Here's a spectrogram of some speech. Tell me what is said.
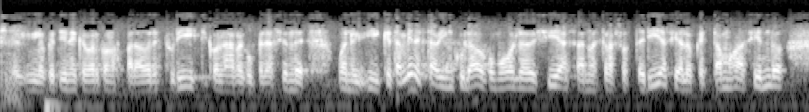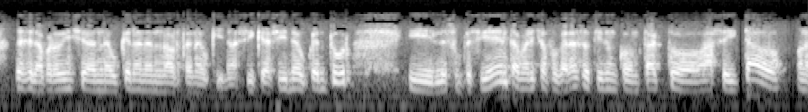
lo que tiene que ver con los paradores turísticos, la recuperación de, bueno, y que también está vinculado, como vos lo decías, a nuestras hosterías y a lo que estamos haciendo desde la provincia de Neuquén en el norte de Neuquén. Así que allí Neuquén Tour y su presidenta, Marisa Focarazo, tiene un contacto aceitado con,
